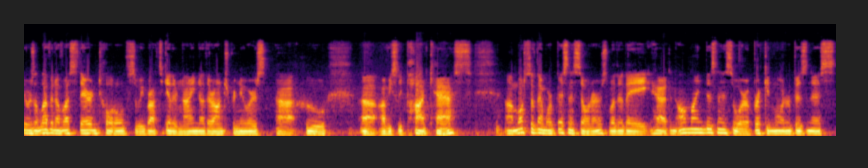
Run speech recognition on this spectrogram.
there was 11 of us there in total. So we brought together nine other entrepreneurs uh, who uh, obviously podcast. Uh, most of them were business owners, whether they had an online business or a brick and mortar business.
